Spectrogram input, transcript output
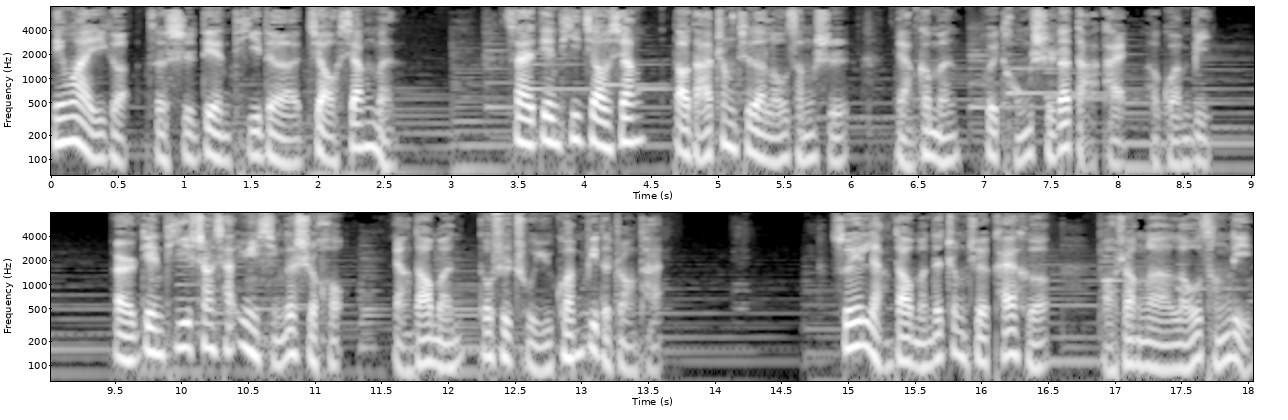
另外一个则是电梯的轿厢门。在电梯轿厢到达正确的楼层时，两个门会同时的打开和关闭；而电梯上下运行的时候，两道门都是处于关闭的状态。所以，两道门的正确开合，保障了楼层里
